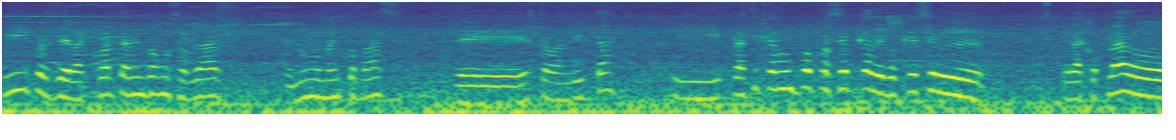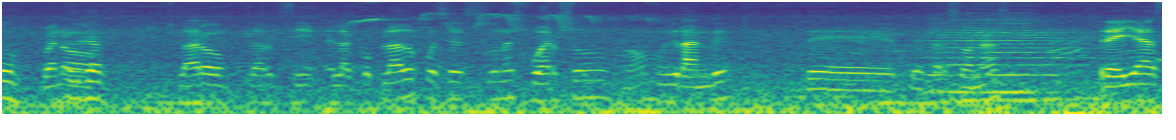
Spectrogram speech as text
y pues de la cual también vamos a hablar en un momento más de esta bandita. Y platícame un poco acerca de lo que es el, el acoplado, Bueno, Edgar. claro, claro que sí. El acoplado pues es un esfuerzo ¿no? muy grande de, personas, entre ellas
